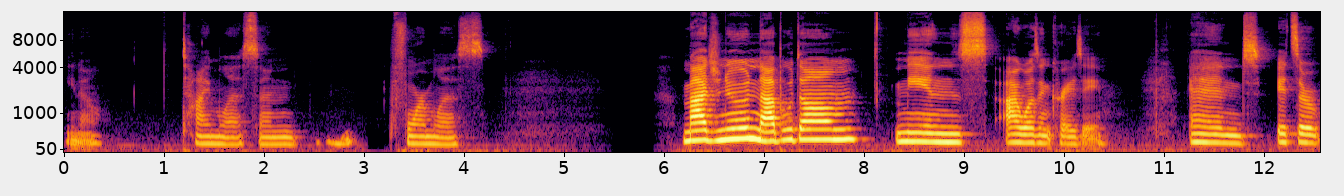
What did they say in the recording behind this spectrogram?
you know, timeless and formless. Majnun Nabudam means I wasn't crazy. And it's a,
